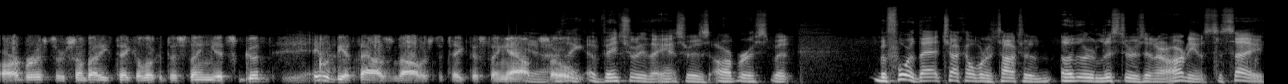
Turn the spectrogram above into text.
arborist or somebody take a look at this thing? It's good. It would be a thousand dollars to take this thing out. Yeah, so I think eventually the answer is arborist. But before that, Chuck, I want to talk to other listeners in our audience to say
